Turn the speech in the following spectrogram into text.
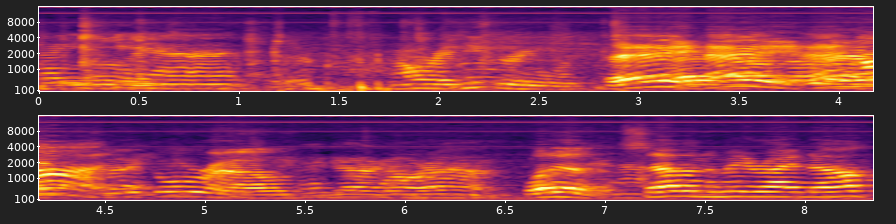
No, you can't. I already hit green one. Hey, hey, hang on. Let it go around. You gotta go around. What is it, seven to me right now?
